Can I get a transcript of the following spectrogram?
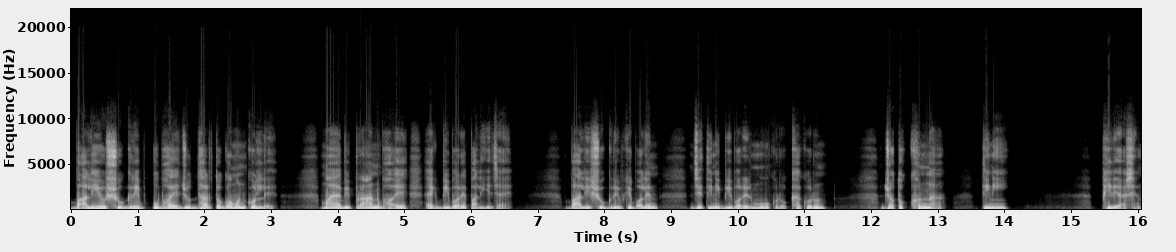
বালি ও সুগ্রীব উভয়ে যুদ্ধার্থ গমন করলে মায়াবী প্রাণ ভয়ে এক বিবরে পালিয়ে যায়। বালি সুগ্রীবকে বলেন যে তিনি বিবরের মুখ রক্ষা করুন। যতক্ষণ না তিনি ফিরে আসেন,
